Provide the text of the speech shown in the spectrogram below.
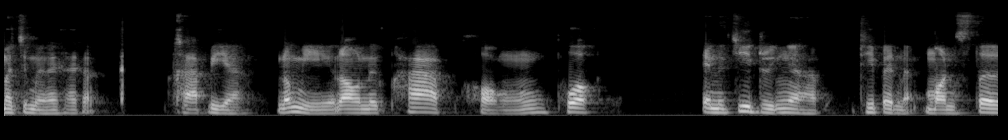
มันจะเหมือนคล้ายๆกับคราฟต์เบียร์น้องหมีลองนึกภาพของพวก Energy Drink อะครับ ที่เป็นแบบ Monster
